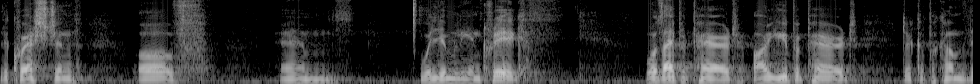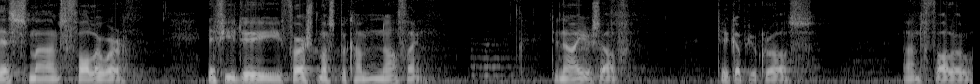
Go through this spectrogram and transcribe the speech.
the question of. Um, William Lane Craig. Was I prepared? Are you prepared to become this man's follower? If you do, you first must become nothing. Deny yourself, take up your cross, and follow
